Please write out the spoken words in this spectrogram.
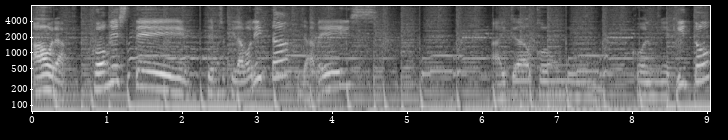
ahora con este tenemos aquí la bolita, ya veis. Ahí quedado con el muñequito.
